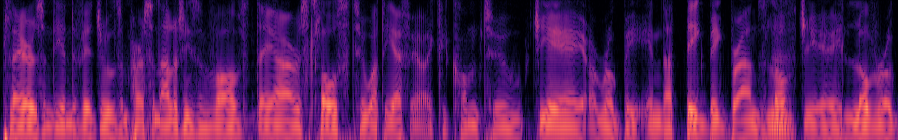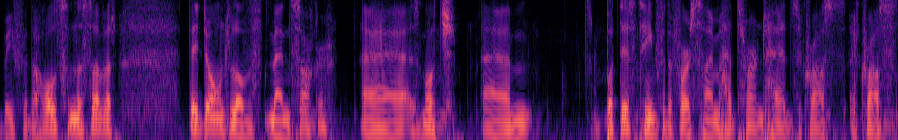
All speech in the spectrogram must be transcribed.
players and the individuals and personalities involved, they are as close to what the FAI could come to GAA or rugby. In that big, big brands mm. love GAA, love rugby for the wholesomeness of it. They don't love men's soccer uh, as much. Um, but this team, for the first time, had turned heads across across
